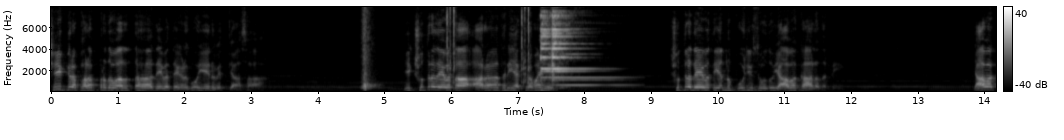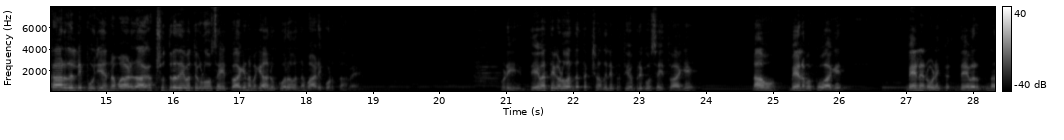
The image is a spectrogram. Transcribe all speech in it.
ಶೀಘ್ರ ಫಲಪ್ರದವಾದಂತಹ ದೇವತೆಗಳಿಗೂ ಏನು ವ್ಯತ್ಯಾಸ? ಈ ಕ್ಷುದ್ರ ದೇವತಾ ಆರಾಧನೆಯ ಕ್ರಮ ಹೇಗೆ? ಕ್ಷುದ್ರ ದೇವತೆಯನ್ನು ಪೂಜಿಸುವುದು ಯಾವ ಕಾಲದಲ್ಲಿ? ಯಾವ ಕಾಲದಲ್ಲಿ ಪೂಜೆಯನ್ನು ಮಾಡಿದಾಗ ಕ್ಷುದ್ರ ದೇವತೆಗಳು ಸಹಿತವಾಗಿ ನಮಗೆ ಅನುಕೂಲವನ್ನು ಮಾಡಿಕೊಡ್ತವೆ? ನೋಡಿ, ದೇವತೆಗಳು ಅಂದ ತಕ್ಷಣದಲ್ಲಿ ಪ್ರತಿಯೊಬ್ಬರಿಗೂ ಸಹಿತವಾಗಿ ನಾವು ಮೇಲಮುಖವಾಗಿ ಮೇಲೆ ನೋಡಿ ದೇವರನ್ನ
